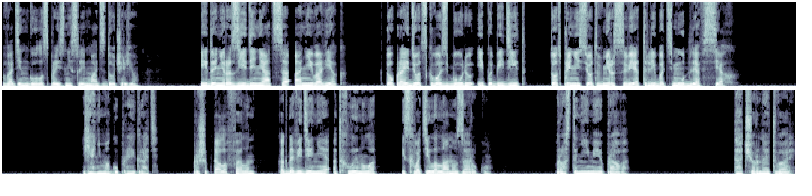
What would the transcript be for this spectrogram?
в один голос произнесли мать с дочерью. «И да не разъединятся они вовек. Кто пройдет сквозь бурю и победит, тот принесет в мир свет либо тьму для всех». «Я не могу проиграть», — прошептала Феллон, когда видение отхлынуло и схватило Лану за руку. «Просто не имею права». Та черная тварь.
